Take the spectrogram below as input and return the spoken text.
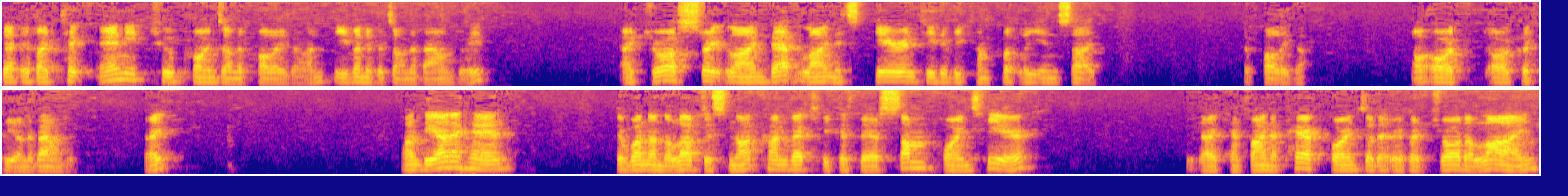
that if I take any two points on the polygon, even if it's on the boundary, I draw a straight line, that line is guaranteed to be completely inside the polygon, or, or, or it could be on the boundary, right? On the other hand, the one on the left is not convex because there are some points here. I can find a pair of points so that if I draw the line,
